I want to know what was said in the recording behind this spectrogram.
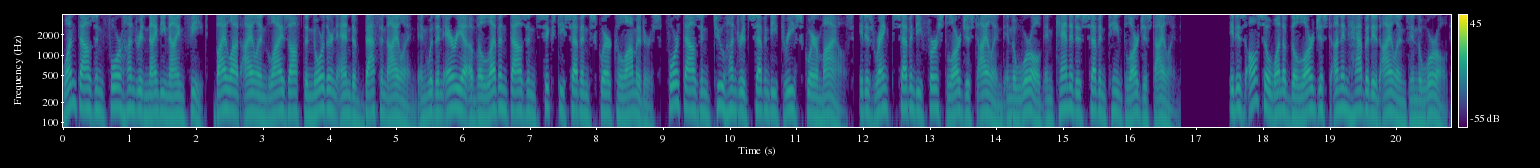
(1499 feet). Bylot Island lies off the northern end of Baffin Island and with an area of 11,067 square kilometers (4,273 square miles), it is ranked 71st largest island in the world and Canada's 17th largest island. It is also one of the largest uninhabited islands in the world.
